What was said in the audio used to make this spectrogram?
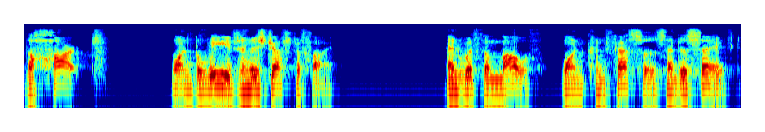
the heart one believes and is justified, and with the mouth one confesses and is saved.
